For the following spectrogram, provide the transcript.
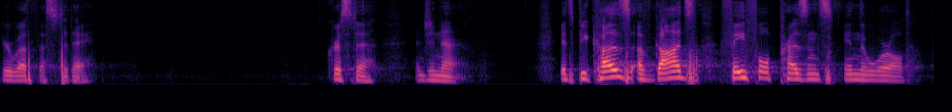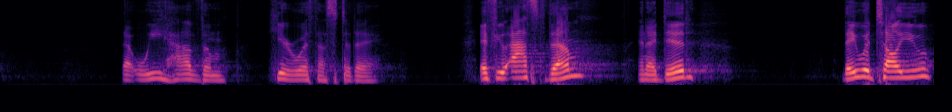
here with us today Krista and Jeanette. It's because of God's faithful presence in the world that we have them here with us today. If you asked them, and I did, they would tell you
